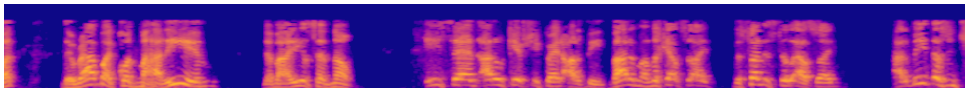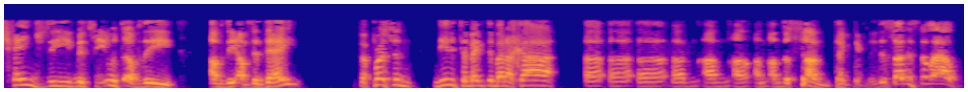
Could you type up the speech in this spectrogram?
But the rabbi called Maharil, the Maharil said no. He said, I don't care if she prayed Arbit. Bottom line, look outside. The sun is still outside. Arbit doesn't change the mitziut of the, of the, of the day. A person needed to make the barakah, uh, uh, uh, on, on, on, on, the sun, technically. The sun is still out.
